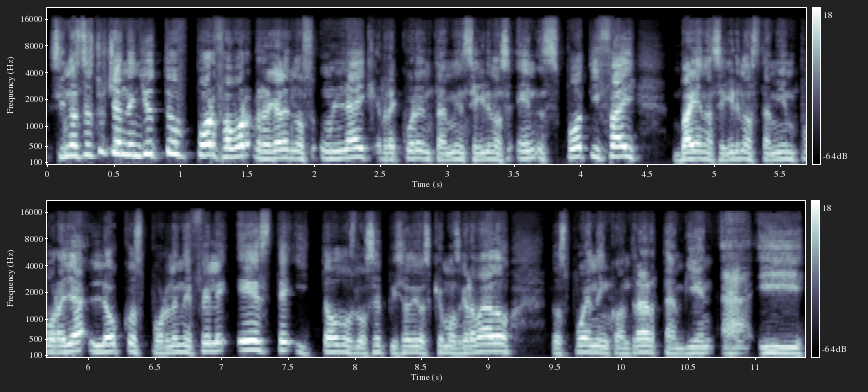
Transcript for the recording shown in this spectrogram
Si nos escuchan en YouTube, por favor, regálenos un like, recuerden también seguirnos en Spotify, vayan a seguirnos también por allá, Locos por la NFL, este y todos los episodios que hemos grabado los pueden encontrar también ahí.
